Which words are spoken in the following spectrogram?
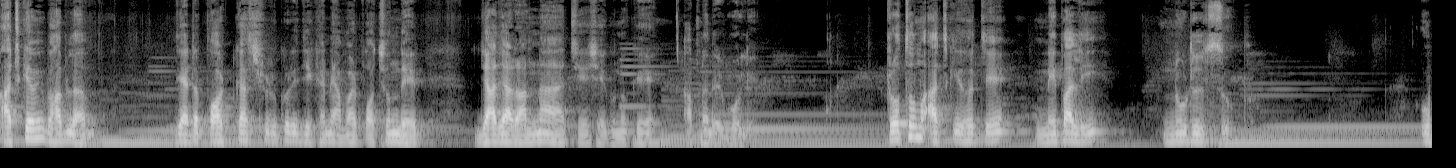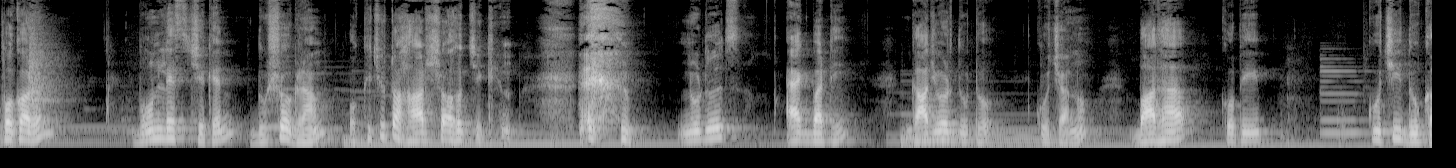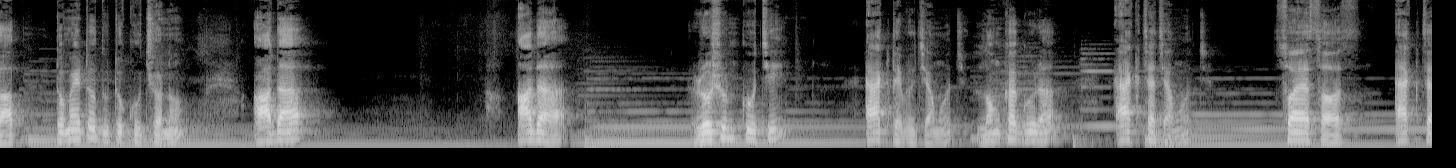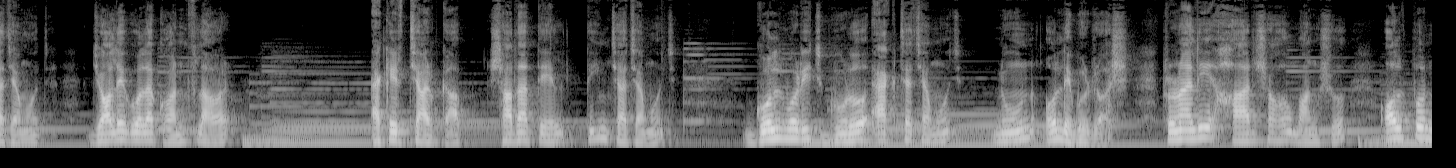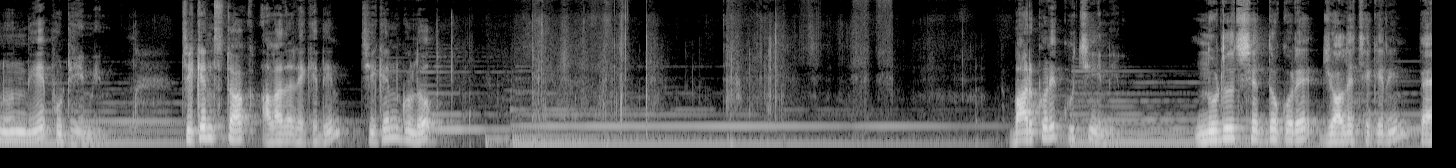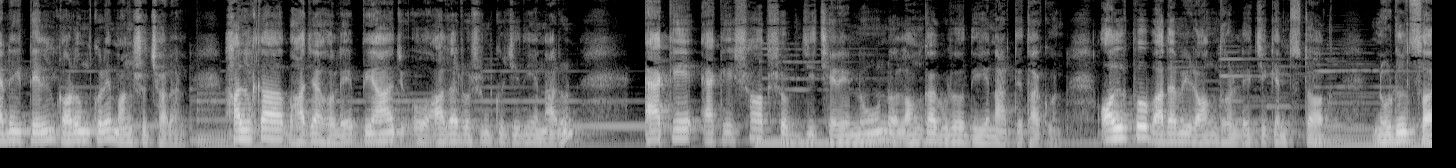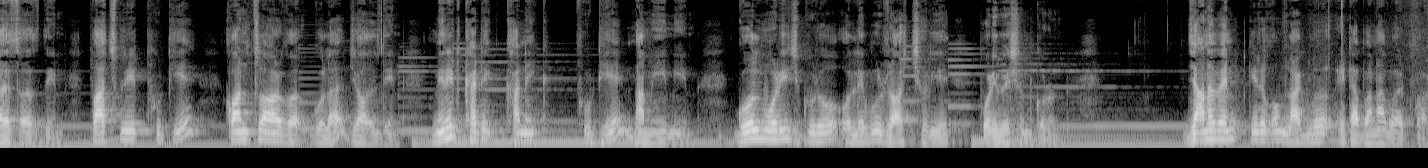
আজকে আমি ভাবলাম যে একটা পডকাস্ট শুরু করি যেখানে আমার পছন্দের যা যা রান্না আছে সেগুলোকে আপনাদের বলি। প্রথম আজকে হচ্ছে নেপালি নুডল স্যুপ উপকরণ বোনলেস চিকেন দুশো গ্রাম ও কিছুটা হাড় সহ চিকেন নুডলস এক বাটি, গাজর দুটো কুচানো বাঁধা কপি কুচি দু কাপ টমেটো দুটো কুচনো, আদা আদা, রসুন কুচি, এক টেবিল চামচ, লঙ্কা গুঁড়া, এক চা চামচ, সয়া সস, এক চা চামচ, জলে গোলা কর্নফ্লাওয়ার, একের চার কাপ, সাদা তেল তিন চা চামচ, গোলমরিচ গুঁড়ো এক চা চামচ, নুন ও লেবুর রস। প্রণালী হাড় সহ মাংস অল্প নুন দিয়ে ফুটিয়ে নিন। চিকেন স্টক আলাদা রেখে দিন। চিকেনগুলো বার করে কুচিয়ে নিন। নুডলস সেদ্ধ করে জলে ছেঁকে নিন। প্যানে তেল গরম করে মাংস ছড়ান। হালকা ভাজা হলে পেঁয়াজ ও আদা রসুন কুচি দিয়ে নাড়ুন। একে একে সব সবজি ছেড়ে নুন ও লঙ্কা গুঁড়ো দিয়ে নাড়তে থাকুন। অল্প বাদামি রং ধরলে chicken stock noodles soya sauce দিন। পাঁচ মিনিট ফুটিয়ে কর্নফ্লাওয়ার গোলা জল দিন। মিনিট খাটিক খানিক ফুটিয়ে নামিয়ে নিন। গোলমরিচ গুঁড়ো ও লেবুর রস ছড়িয়ে পরিবেশন করুন। জানাবেন কীরকম লাগল এটা বানাবার পর।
